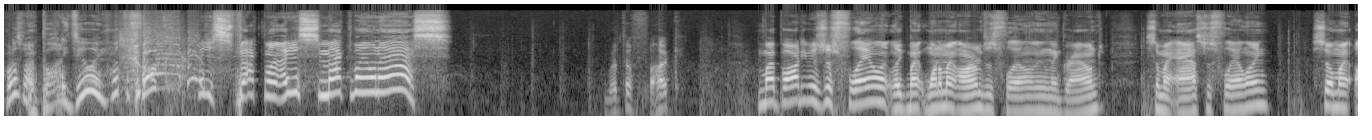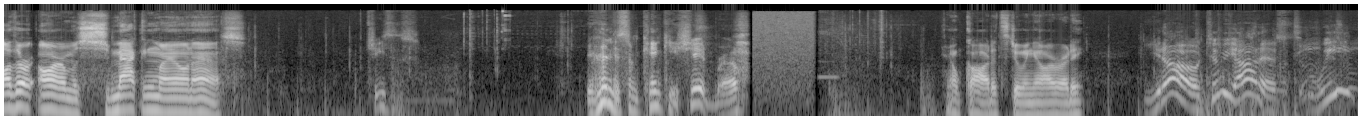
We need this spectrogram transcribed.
What is my body doing? What the fuck? I just smacked my I just smacked my own ass. What the fuck? My body was just flailing, like my one of my arms was flailing in the ground, so my ass was flailing. So my other arm was smacking my own ass. Jesus. You're into some kinky shit, bro. Oh god, it's doing it already. You know, to be honest, we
